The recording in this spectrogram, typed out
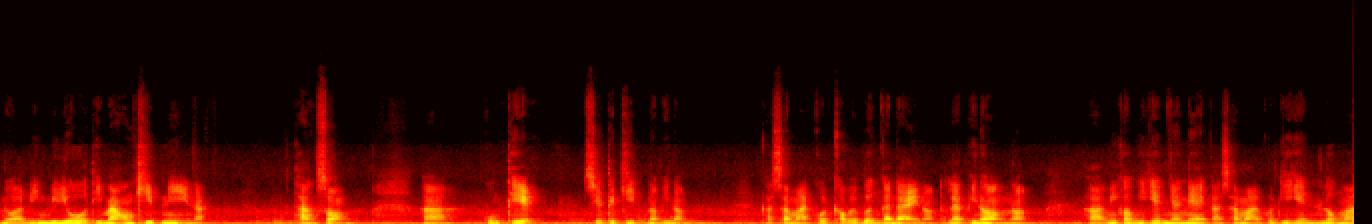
หรือว่าลิงก์วิดีโอที่มาของคลิปนี้นะทางช่องอ่ากรุงเทพเศรษฐกิจเนาะพี่น้องก็สามารถกดเข้าไปเบิ่งกันได้เนาะและพี่น้องเนาะมีความคิดเห็นยังแน่ก็สามารถกดคิดเห็นลงมา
